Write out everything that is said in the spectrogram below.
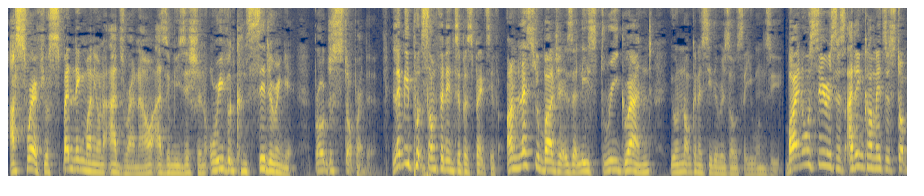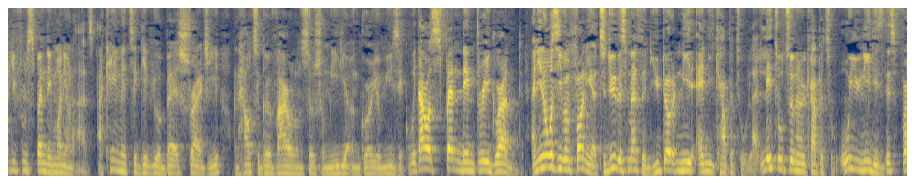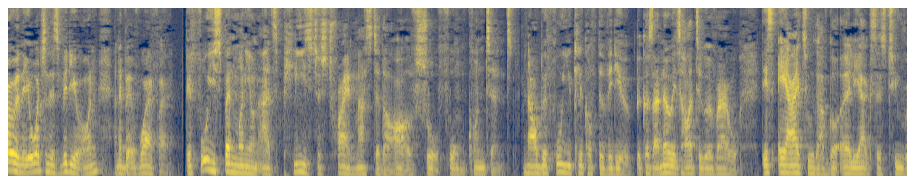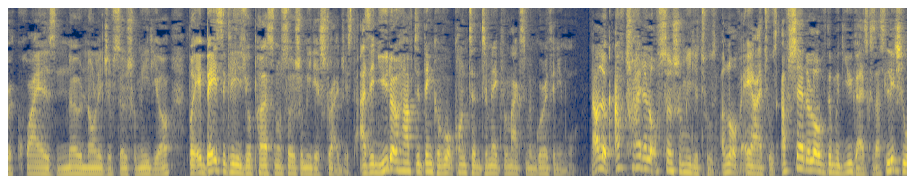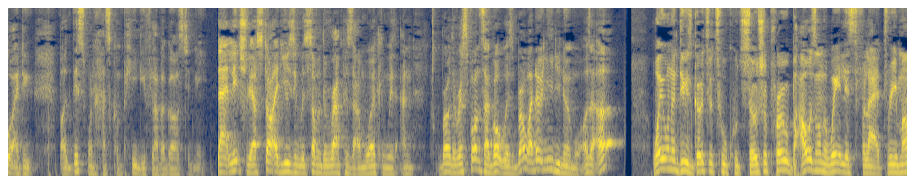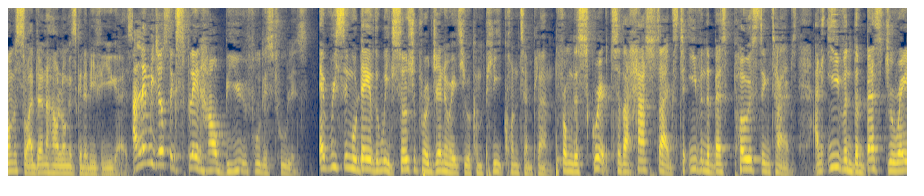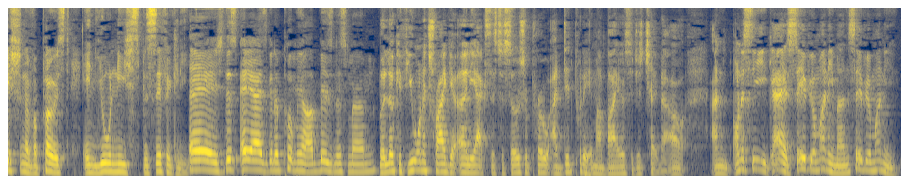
I swear, if you're spending money on ads right now as a musician or even considering it, bro, just stop right there. Let me put something into perspective. Unless your budget is at least three grand, you're not going to see the results that you want to. But in all seriousness, I didn't come here to stop you from spending money on ads. I came here to give you a better strategy on how to go viral on social media and grow your music without spending three grand. And you know what's even funnier? To do this method, you don't need any capital, like little to no capital. All you need is this phone that you're watching this video on and a bit of Wi-Fi. Before you spend money on ads, please just try and master the art of short form content. Now, before you click off the video, because I know it's hard to go viral, this AI tool that I've got early access to requires no knowledge of social media, but it basically is your personal social media strategist. As in, you don't have to think of what content to make for maximum growth anymore. Now look, I've tried a lot of social media tools, a lot of AI tools. I've shared a lot of them with you guys because that's literally what I do. But this one has completely flabbergasted me. Like literally, I started using with some of the rappers that I'm working with and bro, the response I got was, bro, I don't need you no more. I was like, uh? What you want to do is go to a tool called Social Pro, but I was on the wait list for like three months, so I don't know how long it's going to be for you guys. And let me just explain how beautiful this tool is. Every single day of the week, Social Pro generates you a complete content plan. From the script to the hashtags to even the best posting times and even the best duration of a post in your niche specifically. Hey, this AI is gonna put me out of business, man. But look, if you want to try get early access to Social Pro, I did put it in my bio, so just check that out. And honestly, guys, save your money, man. Save your money.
